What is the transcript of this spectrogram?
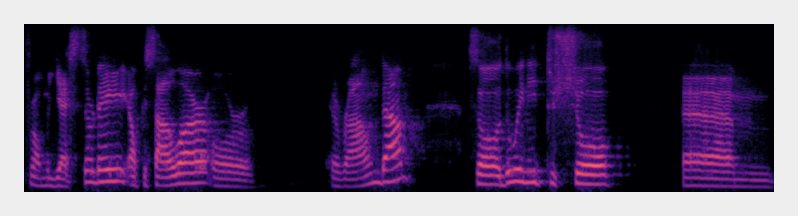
from yesterday, office hour or around them. So do we need to show, um,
